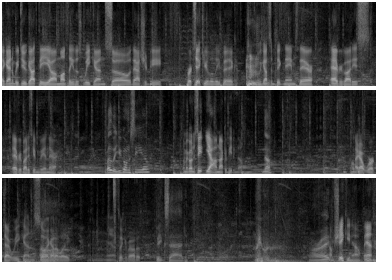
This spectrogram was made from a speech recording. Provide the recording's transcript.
Again, we do got the uh, monthly this weekend, so that should be particularly big. we got some big names there. Everybody's everybody's gonna be in there. By the way, you going to CEO? Am I going to see? Yeah, I'm not competing though. No. I'll I got work that weekend, so I gotta Oh. like, yeah, think about it. big sad. All right. I'm shaky now, man.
